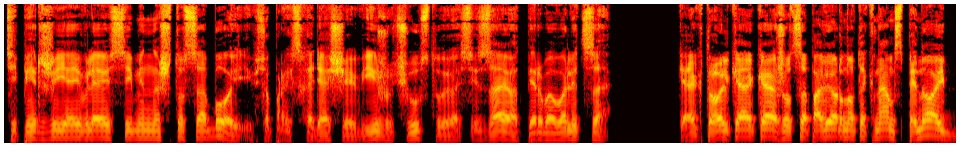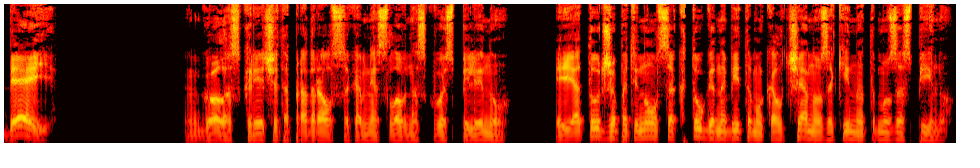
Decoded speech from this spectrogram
Теперь же я являюсь именно что собой, и все происходящее вижу, чувствую, осязаю от первого лица. Как только окажутся повернуты к нам спиной, бей!» Голос кречета продрался ко мне словно сквозь пелену, и я тут же потянулся к туго набитому колчану, закинутому за спину,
